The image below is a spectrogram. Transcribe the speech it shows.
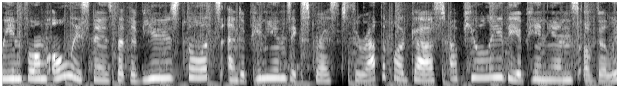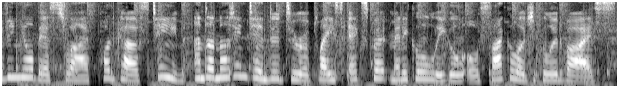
We inform all listeners that the views, thoughts, and opinions expressed throughout the podcast are purely the opinions of the Living Your Best Life podcast team and are not intended to replace expert medical, legal, or psychological advice.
